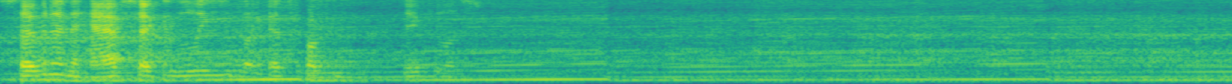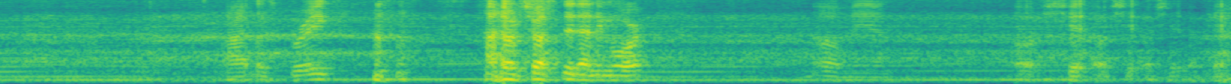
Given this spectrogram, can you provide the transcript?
Seven and a half second lead. Like, that's fucking ridiculous. Alright, let's break. I don't trust it anymore. Oh man. Oh shit, oh shit, oh shit, okay.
